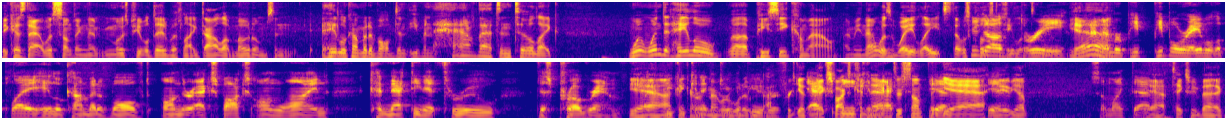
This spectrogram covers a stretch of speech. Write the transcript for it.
because that was something that most people did with like dial-up modems and Halo Combat Evolved didn't even have that until like when when did Halo uh, PC come out? I mean that was way late. That was close to Halo 2003. Yeah, I remember pe- people were able to play Halo Combat Evolved on their Xbox online, connecting it through this program. Yeah, You I could think I connect remember what it, I computer. forget XP Xbox Connect, or something. Yeah, Yeah, yeah, yeah, yep, something like that. yeah. It takes me back.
